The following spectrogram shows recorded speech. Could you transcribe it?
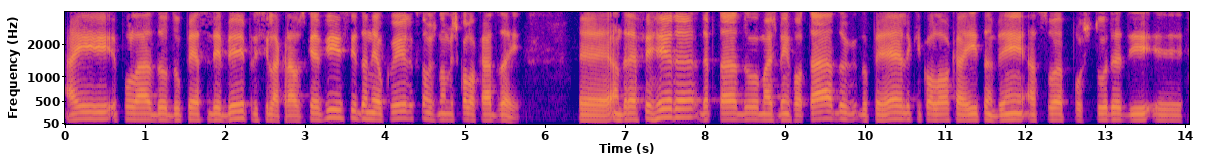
Aí, por lado do PSDB, Priscila Krause, que é vice, Daniel Coelho, que são os nomes colocados aí. É, André Ferreira, deputado mais bem votado do PL, que coloca aí também a sua postura de eh,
